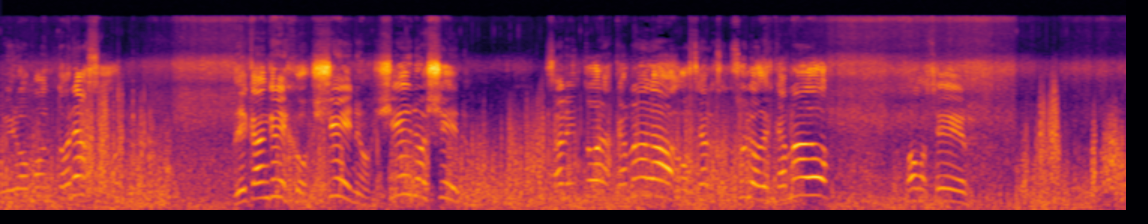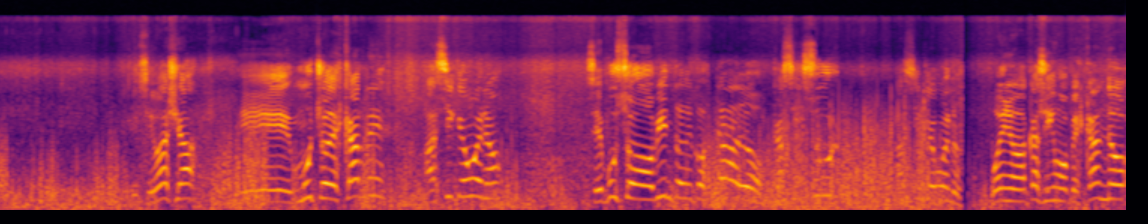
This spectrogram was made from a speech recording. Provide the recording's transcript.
pero montonazo de cangrejos. Lleno, lleno, lleno. Salen todas las carnadas, o sea, los anzuelos descarnados. Vamos a hacer que se vaya. Eh, mucho descarne. Así que bueno, se puso viento de costado, casi sur. Así que bueno. Bueno, acá seguimos pescando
